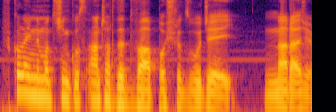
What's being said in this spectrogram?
w kolejnym odcinku z Uncharted 2 pośród złodziei. Na razie.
